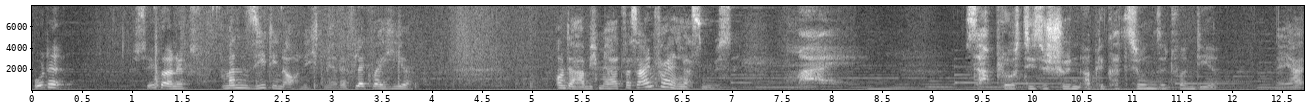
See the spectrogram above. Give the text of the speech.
Wo denn? Sehe gar nichts. Man sieht ihn auch nicht mehr. Der Fleck war hier. Und da habe ich mir halt was einfallen lassen müssen. Sag bloß, diese schönen Applikationen sind von dir. Naja,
